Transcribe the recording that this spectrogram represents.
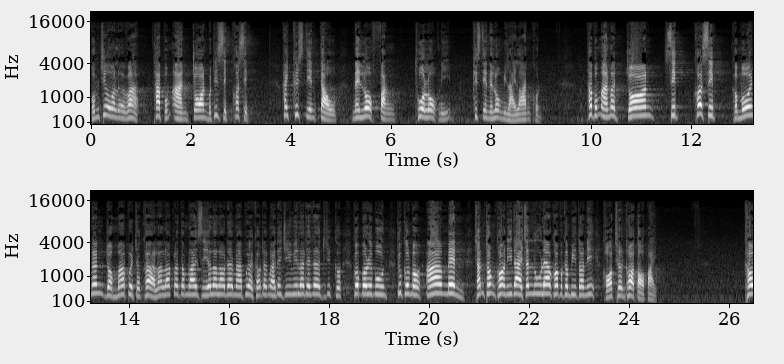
ผมเชื่อว่าเลยว่า ถ้าผมอ่านจอห์นบทที่ 10 ข้อ 10 ให้คริสเตียนเก่า ในโลกฟังทั่วโลกนี้ คริสเตียนในโลกมีหลายล้านคน ถ้าผมอ่านว่าจอห์น10ข้อ10ขโมยนั้นย่อมมาเพื่อจะฆ่าละลักและทำลายเสียแล้วเราได้มาเพื่อเขาทั้งหลายได้ชีวิตและได้ได้ชีวิตครบบริบูรณ์ ทุกคนบอกอาเมน ฉันท่องข้อนี้ได้ ฉันรู้แล้วข้อพระคัมภีร์ตอนนี้ ขอเชิญข้อต่อไป เขา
